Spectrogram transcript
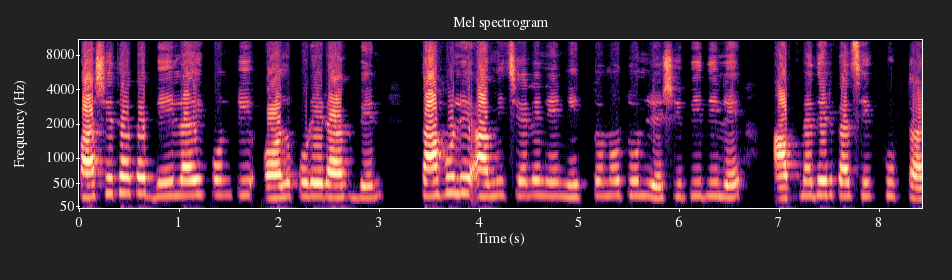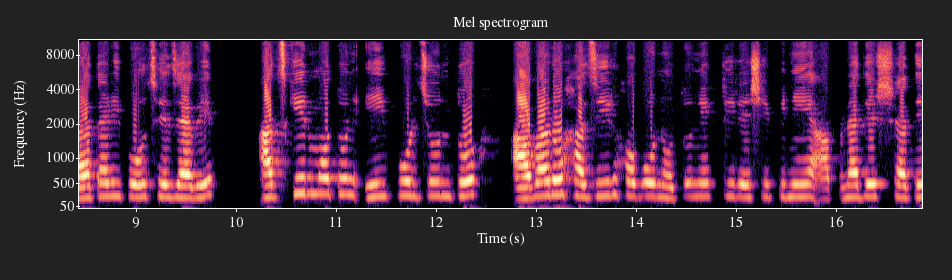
পাশে থাকা বেল আইকনটি অল করে রাখবেন। তাহলে আমি চ্যানেলে নিত্য নতুন রেসিপি দিলে আপনাদের কাছে খুব তাড়াতাড়ি পৌঁছে যাবে। আজকের মতন এই পর্যন্ত আবারও হাজির হব নতুন একটি রেসিপি নিয়ে আপনাদের সাথে।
